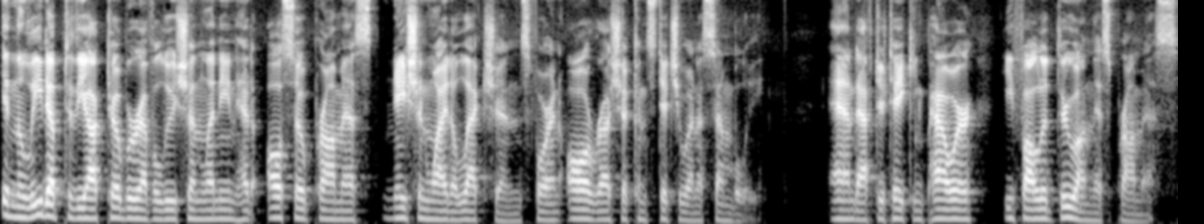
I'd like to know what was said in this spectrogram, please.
In the lead up to the October Revolution, Lenin had also promised nationwide elections for an all Russia Constituent Assembly. And after taking power, he followed through on this promise.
